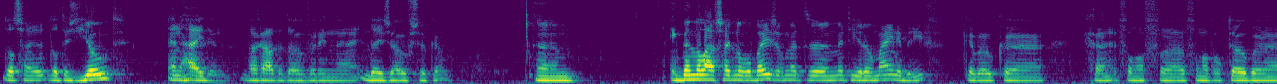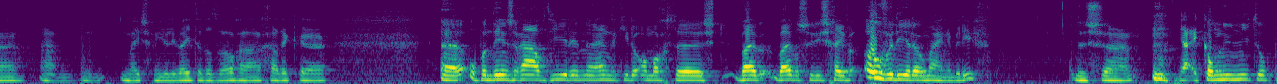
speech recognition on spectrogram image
dat, zijn, dat is Jood en Heiden. Daar gaat het over in, uh, in deze hoofdstukken. Um, ik ben de laatste tijd nogal bezig met, uh, met die Romeinenbrief. Ik heb ook uh, ik ga vanaf, vanaf oktober, nou, de meeste van jullie weten dat wel, ga, ga ik uh, op een dinsdagavond hier in uh, Hendrik de Ambacht uh, Bijbelstudies geven over die Romeinenbrief. Dus ja, ik kan nu niet op,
